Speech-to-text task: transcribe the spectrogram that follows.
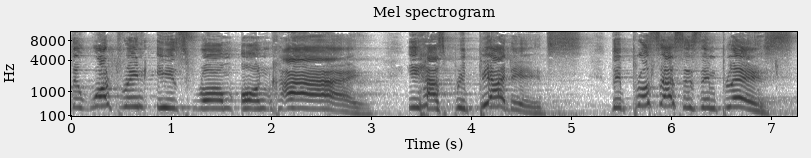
the watering is from on high. He has prepared it. The process is in place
